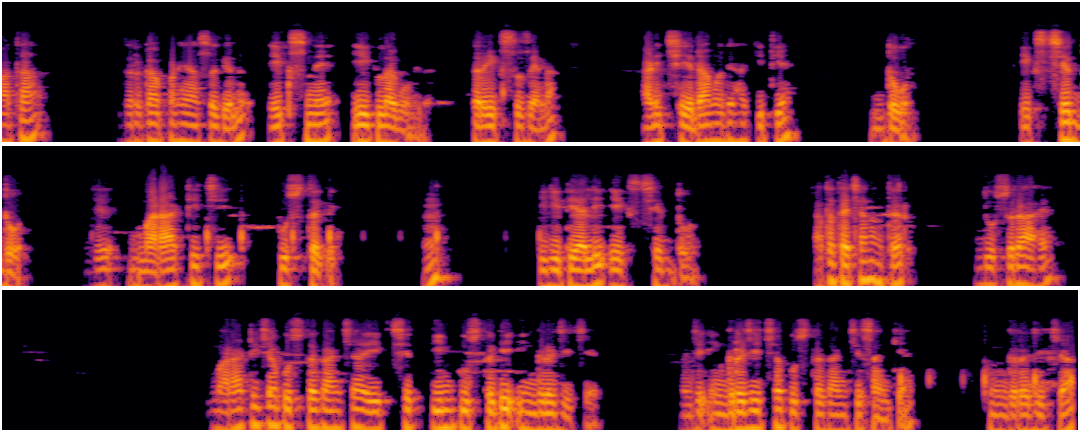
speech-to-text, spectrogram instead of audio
मग आता जर का आपण हे असं केलं एक्सने एक ला गुणलं तर एक्सच आहे ना? आणि छेदामध्ये हा किती आहे? दोन. एक्स छेद दोन म्हणजे मराठीची पुस्तके. ही? किती आली? एक्स छेद दोन. आता त्याच्यानंतर दुसरं आहे. मराठीच्या पुस्तकांच्या एकशे तीन पुस्तके इंग्रजीची आहेत. म्हणजे इंग्रजीच्या पुस्तकांची संख्या इंग्रजीच्या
